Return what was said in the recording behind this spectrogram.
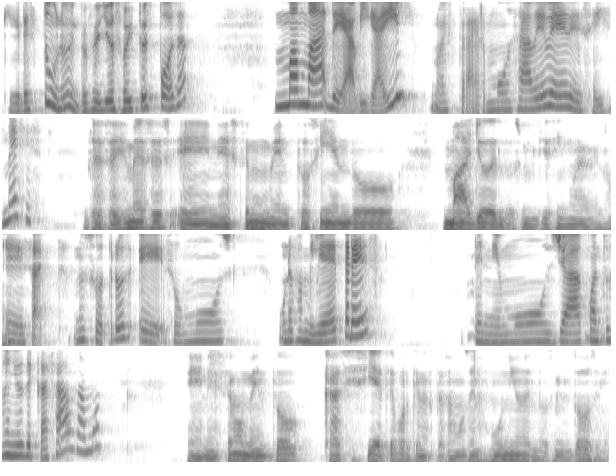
que eres tú, ¿no? Entonces yo soy tu esposa, mamá de Abigail, nuestra hermosa bebé de seis meses. De seis meses, en este momento siendo mayo del 2019, ¿no? Exacto. Nosotros eh, somos una familia de tres. Tenemos ya cuántos años de casados, amor? En este momento casi siete porque nos casamos en junio del 2012.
